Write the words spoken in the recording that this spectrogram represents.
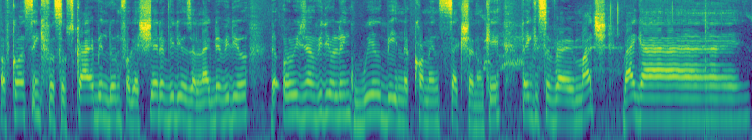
Of course, thank you for subscribing. Don't forget, share the videos and like the video. The original video link will be in the comments section, okay? Thank you so very much. Bye guys.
